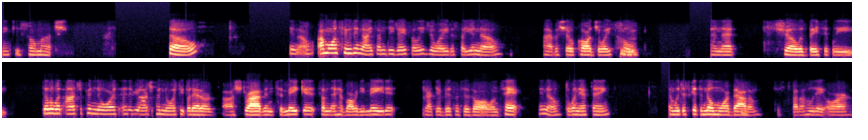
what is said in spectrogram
Thank you so much. So, you know, I'm on Tuesday nights. I'm DJ Philly Joy, just so you know. I have a show called Joy's Hope, and that show is basically dealing with entrepreneurs, interview entrepreneurs, people that are uh, striving to make it, some that have already made it, got their businesses all intact, you know, doing their thing. And we just get to know more about them, just find out who they are,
